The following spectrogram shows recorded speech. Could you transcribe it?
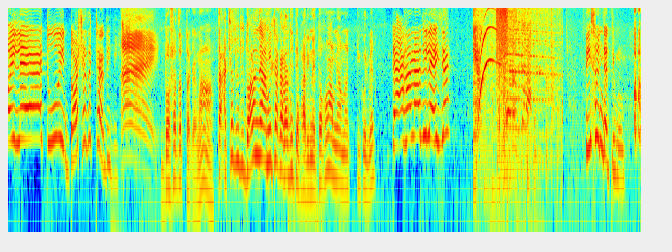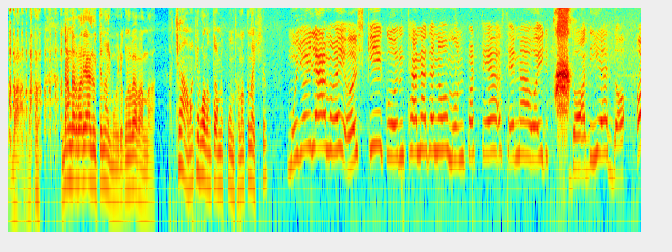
হইলে তুই দশ হাজার টাকা দিবি। দশ হাজার টাকা না? তা আচ্ছা যদি ধরেন যে আমি টাকাটা দিতে পারি নাই তখন আপনি আপনার কী করবেন? টাকা না দিলে এই যে পিছন দিমু। বাবা ডান্ডার বাড়ি আলুইতে নাই এটা কোনো ব্যাপার না। আচ্ছা আমাকে বলেন তো আপনি কোন থানাতে আসছেন মুই হইলাম ওই ওইস্কি কোন থানা যেন মন পড়তে আছে না ওই দ দিয়ে দ ও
